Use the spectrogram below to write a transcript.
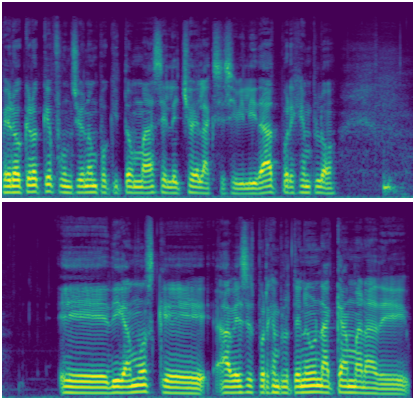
pero creo que funciona un poquito más el hecho de la accesibilidad. Por ejemplo, eh, digamos que a veces, por ejemplo, tener una cámara de,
